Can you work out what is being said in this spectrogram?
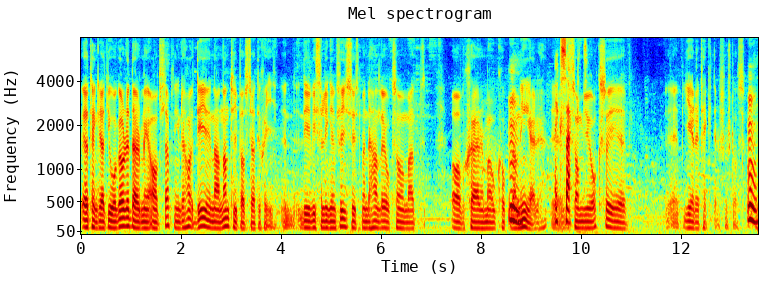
Jag tänker att yoga och det där med avslappning, det, har, det är ju en annan typ av strategi. Det är visserligen fysiskt, men det handlar ju också om att avskärma och koppla Mm. ner. eh. Som ju också är, eh, ger effekter förstås. Mm.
